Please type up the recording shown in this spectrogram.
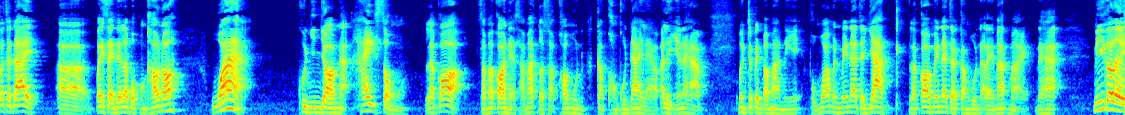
ก็จะได้อ่อไปใส่ในระบบของเขาเนาะว่าคุณยินยอมน่ะให้ส่งแล้วก็สมรกรเนี่ยสามารถตรวจสอบข้อมูลกับของคุณได้แล้วอะไรอย่างเงี้ยนะครับ มันจะเป็นประมาณนี้ ผมว่ามันไม่น่าจะยากแล้วก็ไม่น่าจะกังวลอะไรมากมายนะฮะนี่ก็เลย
